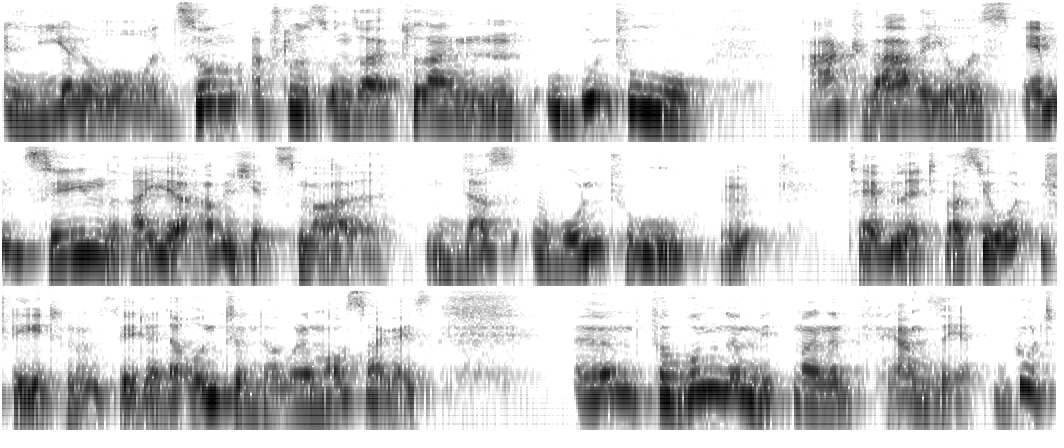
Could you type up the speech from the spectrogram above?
Hallihallo, zum Abschluss unserer kleinen Ubuntu Aquarius M10 Reihe habe ich jetzt mal das Ubuntu hm, Tablet, was hier unten steht, ne, seht ihr da unten, da wo der Mauszeiger ist, äh, verbunden mit meinem Fernseher. Gut,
